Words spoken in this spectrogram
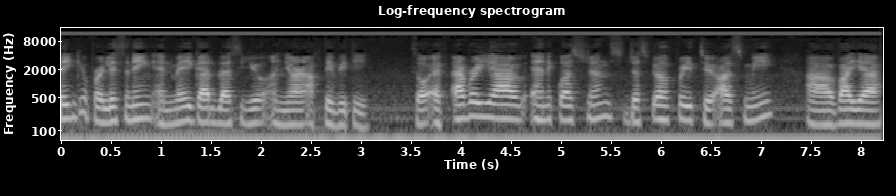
Thank you for listening and may God bless you on your activity. So if ever you have any questions, just feel free to ask me uh, via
